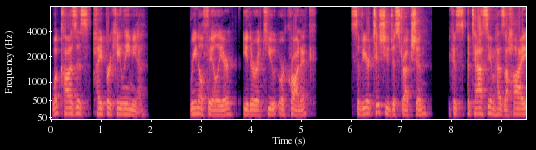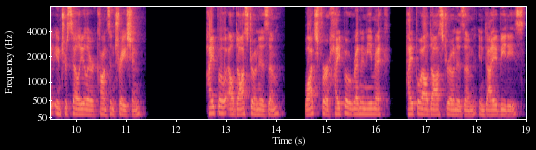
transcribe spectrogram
What causes hyperkalemia? Renal failure, either acute or chronic. Severe tissue destruction, because potassium has a high intracellular concentration. Hypoaldosteronism, watch for hyporeninemic hypoaldosteronism in diabetes.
